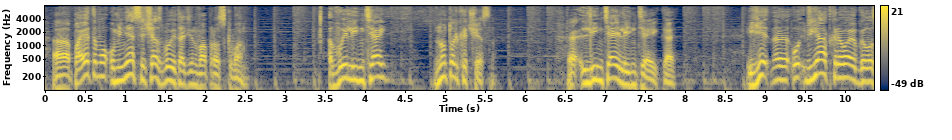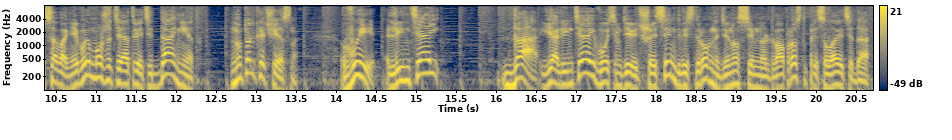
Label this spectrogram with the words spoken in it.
Поэтому у меня сейчас будет один вопрос к вам. Вы лентяй? Ну, только честно. Лентяй-лентяйка. Э, я открываю голосование. Вы можете ответить «да», «нет». Но только честно. Вы лентяй? Да, я лентяй. 8 9 6 7 200 ровно 9702. Просто присылаете «да».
